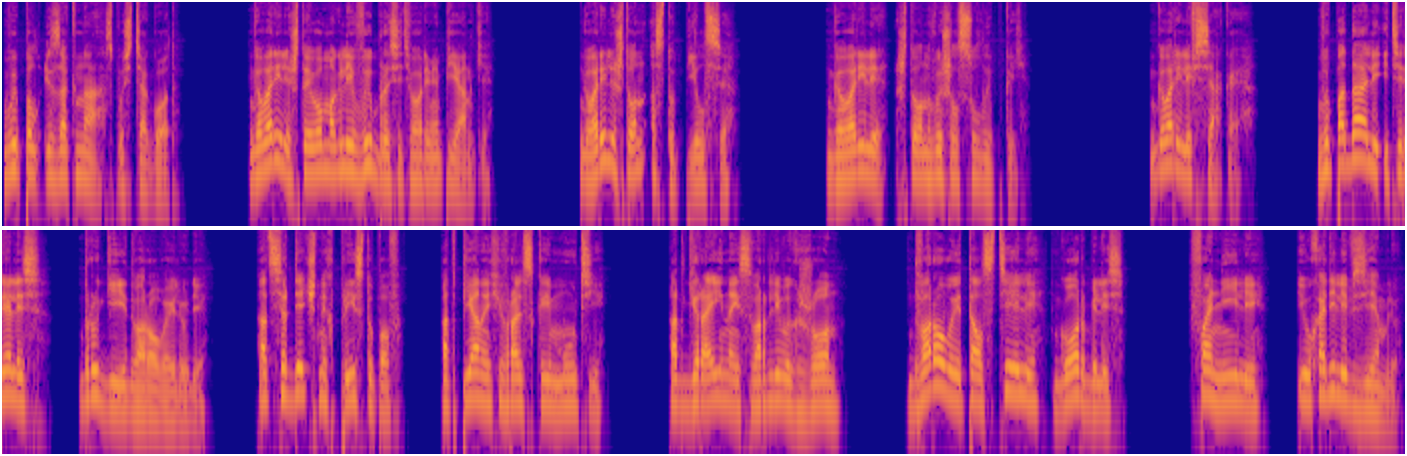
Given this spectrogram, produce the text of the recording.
выпал из окна спустя год. Говорили, что его могли выбросить во время пьянки. Говорили, что он оступился. Говорили, что он вышел с улыбкой. Говорили всякое. Выпадали и терялись другие дворовые люди. От сердечных приступов, от пьяной февральской мути, от героина и сварливых жен. Дворовые толстели, горбились, фанили и уходили в землю.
